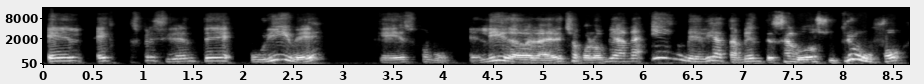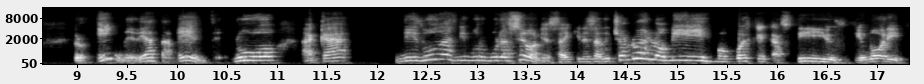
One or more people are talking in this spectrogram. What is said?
El expresidente Uribe, que es como el líder de la derecha colombiana, inmediatamente saludó su triunfo, pero inmediatamente. No hubo acá ni dudas ni murmuraciones. Hay quienes han dicho, no es lo mismo, pues que Castillo y Fujimori.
